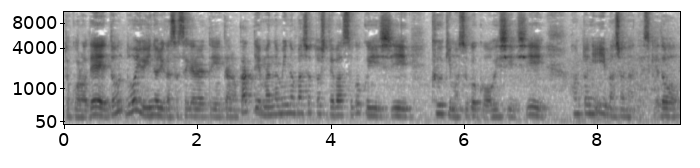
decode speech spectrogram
ところでどどういう祈りが捧げられていたのかっていう学びの場所としてはすごくいいし空気もすごく美味しいし本当にいい場所なんですけど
